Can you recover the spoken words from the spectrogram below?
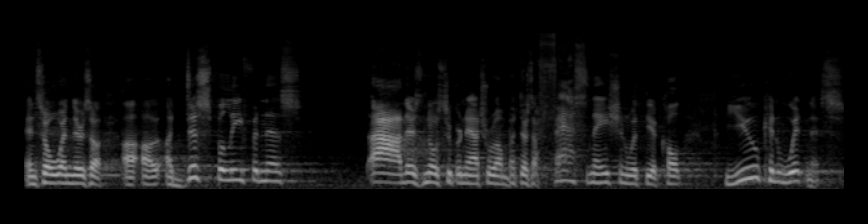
And so, when there's a, a, a disbelief in this, ah, there's no supernatural realm, but there's a fascination with the occult, you can witness.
